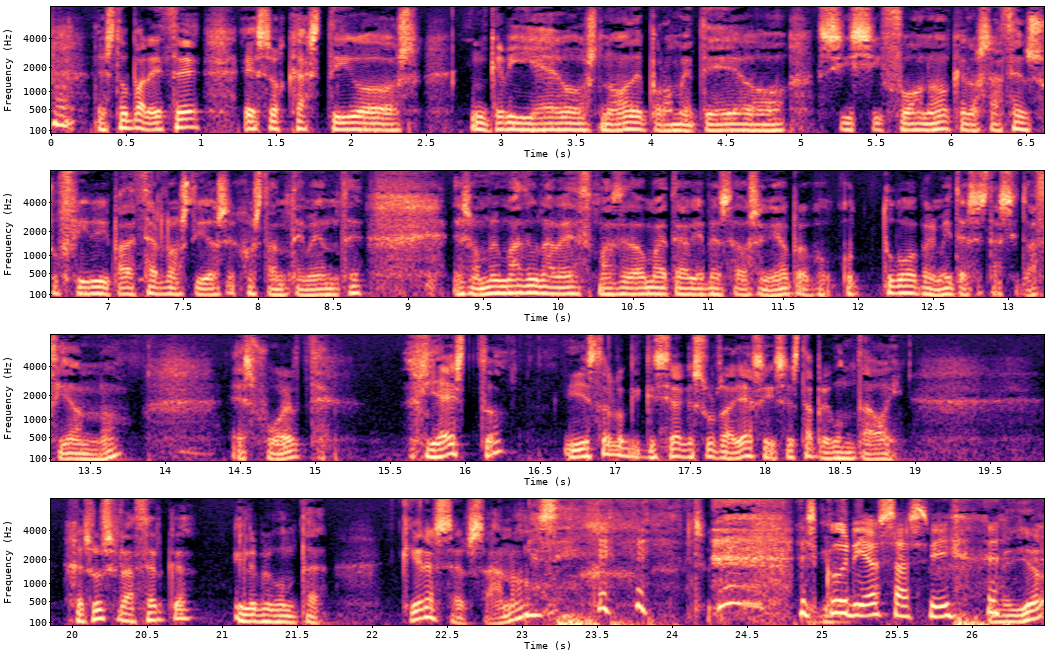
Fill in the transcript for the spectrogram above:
Mm. Esto parece esos castigos griegos, ¿no? De Prometeo, Sísifo, ¿no? Que los hacen sufrir y padecer los dioses constantemente. Es hombre, más de una vez, más de vez te había pensado, Señor, pero tú cómo permites esta situación, ¿no? Es fuerte. Y a esto, y esto es lo que quisiera que subrayaseis esta pregunta hoy. Jesús se le acerca y le pregunta, ¿quieres ser sano? es curiosa, sí. Yo,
